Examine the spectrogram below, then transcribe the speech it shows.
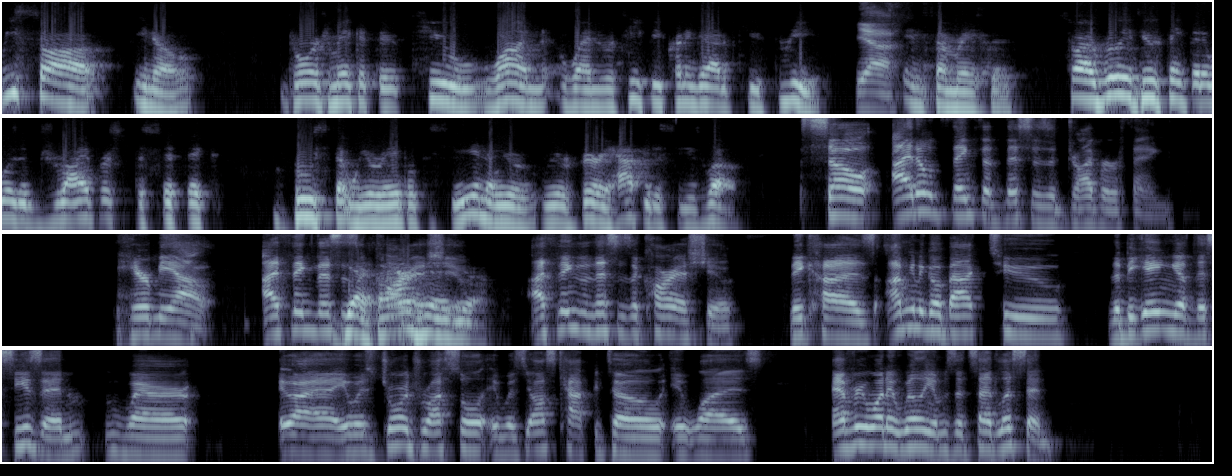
we saw, you know, George make it to Q1 when Latifi couldn't get out of Q3. Yeah. In some races. So I really do think that it was a driver specific boost that we were able to see and that we were we were very happy to see as well. So I don't think that this is a driver thing. Hear me out. I think this is yes, a car issue. I think that this is a car issue because I'm going to go back to the beginning of the season where uh, it was George Russell, it was Jost Capito, it was everyone at Williams that said, listen,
